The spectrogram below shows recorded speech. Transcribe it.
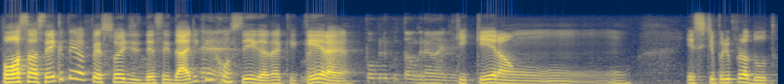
Possa ser que tenha uma pessoa de, dessa idade que É. consiga, né? Que Mas queira. é um público tão grande. que queira um, um- esse tipo de produto.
